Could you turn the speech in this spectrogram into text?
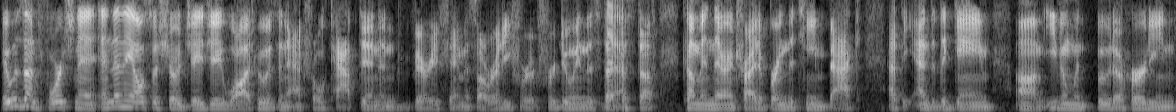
it was unfortunate. And then they also showed J.J. Watt, who is a natural captain and very famous already for for doing this type yeah. of stuff, come in there and try to bring the team back at the end of the game. Um, even with Budda hurting,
